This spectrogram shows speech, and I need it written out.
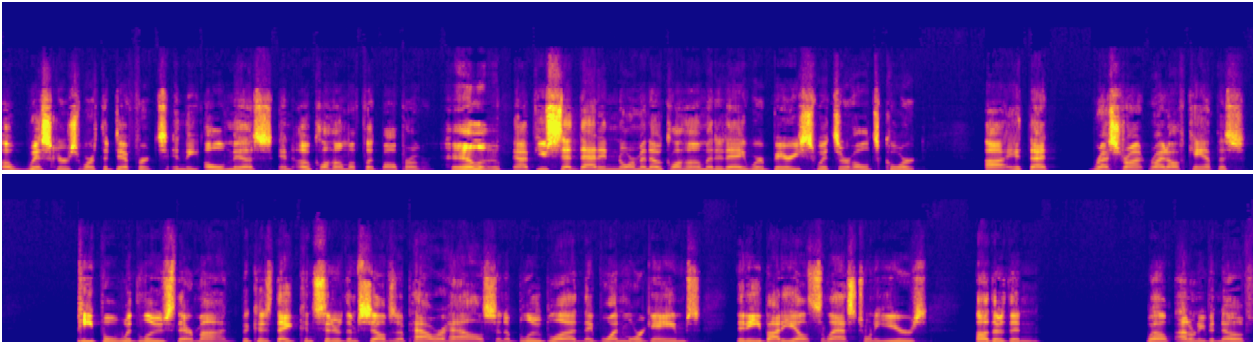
a whiskers worth of difference in the Ole Miss and Oklahoma football program. Hello. Now, if you said that in Norman, Oklahoma today, where Barry Switzer holds court uh, at that restaurant right off campus, people would lose their mind because they consider themselves a powerhouse and a blue blood. And they've won more games than anybody else the last 20 years, other than, well, I don't even know if,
